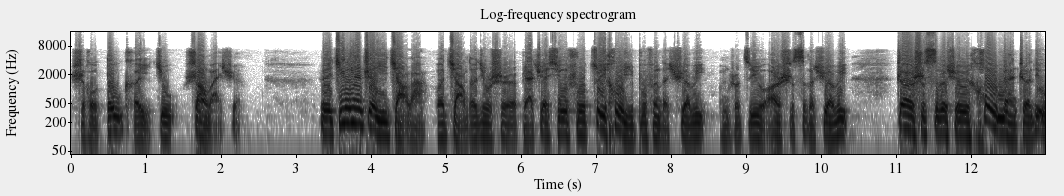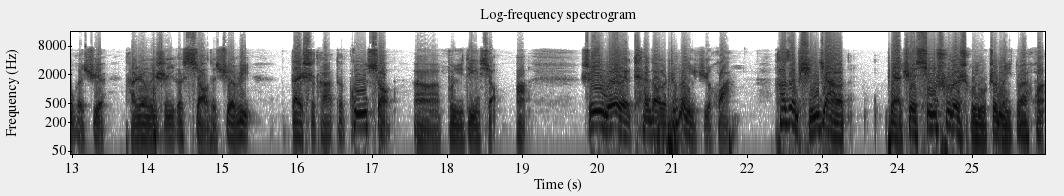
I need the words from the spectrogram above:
时候都可以灸上脘穴。所以今天这一讲啦，我讲的就是《扁鹊心书》最后一部分的穴位。我们说只有二十四个穴位，这二十四个穴位后面这六个穴，他认为是一个小的穴位，但是它的功效啊不一定小啊。所以我也看到了这么一句话，他在评价《扁鹊新书》的时候有这么一段话，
